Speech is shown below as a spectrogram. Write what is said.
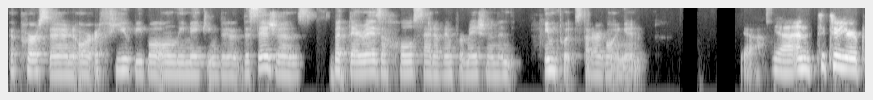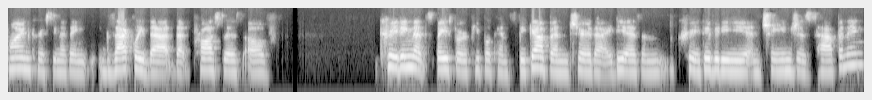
a person or a few people only making the decisions, but there is a whole set of information and inputs that are going in. Yeah. Yeah. And to, to your point, Christine, I think exactly that that process of creating that space where people can speak up and share their ideas and creativity and change is happening.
